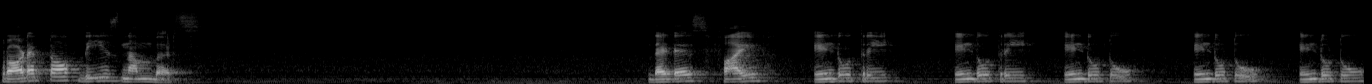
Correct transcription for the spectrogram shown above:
product of these numbers. That is 5 into 3 into 3 into 2 into 2 into 2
